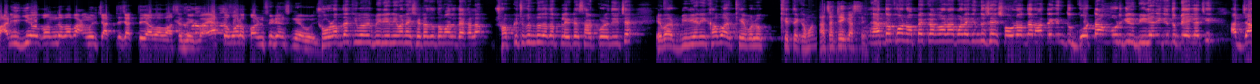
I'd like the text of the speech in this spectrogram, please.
বাড়ি গিয়েও গন্ধ পাবা আঙুল চাটতে চাটতে যাবা বাসে দেখবা। এত বড় কনফিডেন্স নিয়ে বলছি। সৌরভদা কীভাবে বিরিয়ানি বানায় সেটা তো তোমাদের দেখালাম। সবকিছু কিন্তু দাদা প্লেটে সার্ভ করে দিয়েছে। এবার বিরিয়ানি খাব আর খেয়ে বলো খেতে কেমন? আচ্ছা ঠিক আছে। এতক্ষণ অপেক্ষা করার পরে কিন্তু সেই সৌরভদার হাতে কিন্তু গোটা মুরগির বিরিয়ানি কিন্তু পেয়ে গেছি। আর যা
